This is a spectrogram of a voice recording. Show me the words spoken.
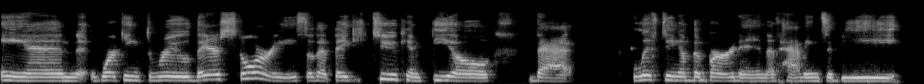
and working through their story so that they too can feel that lifting of the burden of having to be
